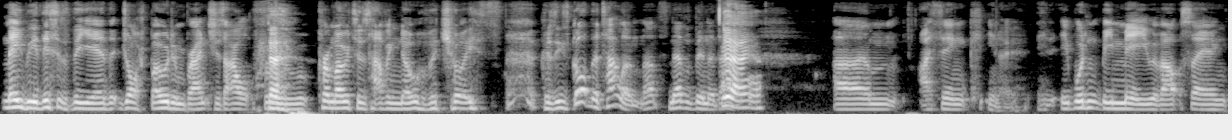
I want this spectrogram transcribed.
maybe this is the year that Josh Bodom branches out through promoters having no other choice because he's got the talent. That's never been a doubt. Yeah, yeah. Um, I think you know it, it wouldn't be me without saying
